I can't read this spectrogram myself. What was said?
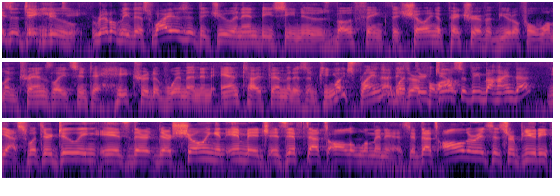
is it dignity. You riddle me this? Why is it that you and NBC News both think that showing a picture of a beautiful woman translates into hatred of women and anti-feminism? Can you explain that? what Is there a philosophy behind that? Yes, what they're doing is they're they're showing an image as if that's all a woman is. If that's all there is is her beauty.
